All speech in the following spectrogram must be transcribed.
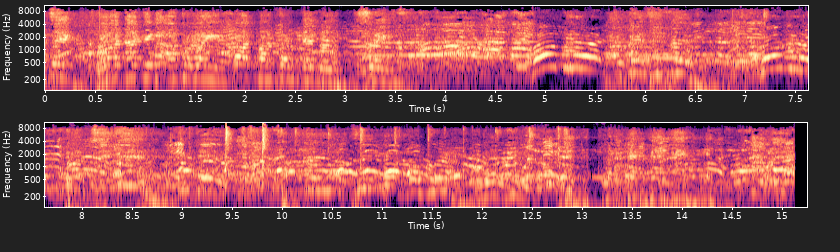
protect. One and you got to provide. From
